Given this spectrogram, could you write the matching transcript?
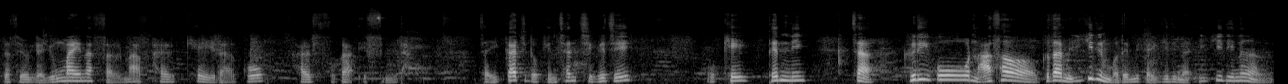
그래서 여기가 6 마이너스 얼마 8K라고 할 수가 있습니다. 자, 이까지도 괜찮지, 그지? 오케이, 됐니? 자, 그리고 나서 그 다음에 이 길이는 뭐 됩니까? 이 길이는 이 길이는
